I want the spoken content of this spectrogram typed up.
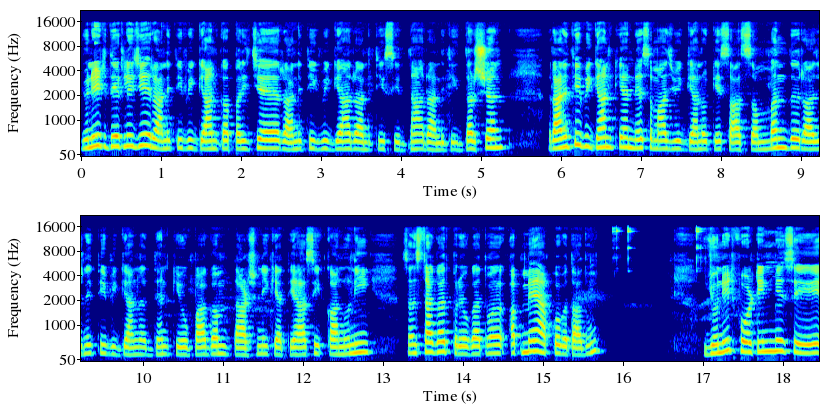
यूनिट देख लीजिए, राजनीति विज्ञान का परिचय राजनीतिक विज्ञान राजनीतिक सिद्धांत राजनीतिक दर्शन। राजनीतिक विज्ञान के अन्य समाज विज्ञानों के साथ संबंध, राजनीति विज्ञान अध्ययन के उपागम, दार्शनिक, ऐतिहासिक, कानूनी, संस्थागत, प्रयोगात्मक। अब मैं आपको बता दूँ यूनिट फोर्टीन में से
